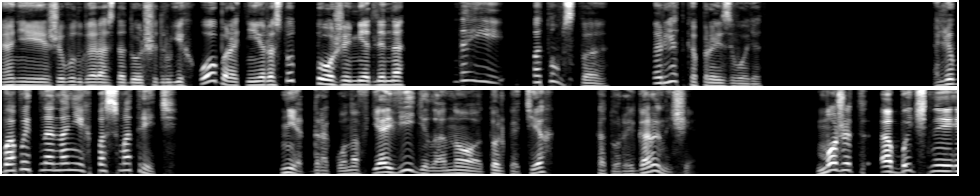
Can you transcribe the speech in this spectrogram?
Они живут гораздо дольше других оборотней и растут тоже медленно. Да и потомство редко производят. Любопытно на них посмотреть. Нет, драконов я видела, но только тех, которые Горынычи. Может, обычные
